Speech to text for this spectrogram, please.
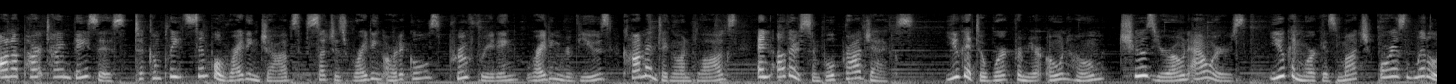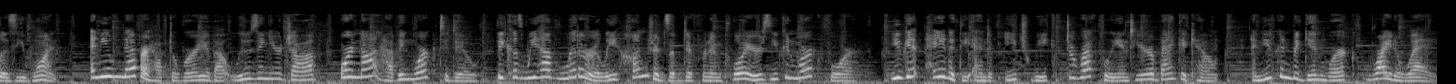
on a part-time basis to complete simple writing jobs such as writing articles, proofreading, writing reviews, commenting on blogs, and other simple projects. You get to work from your own home, choose your own hours. You can work as much or as little as you want, and you never have to worry about losing your job or not having work to do because we have literally hundreds of different employers you can work for. You get paid at the end of each week directly into your bank account, and you can begin work right away.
